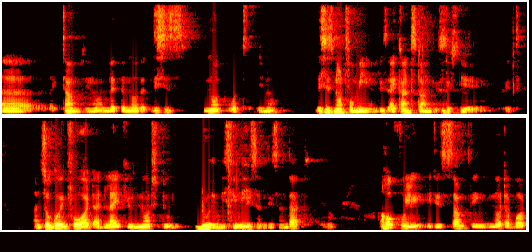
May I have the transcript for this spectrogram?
uh, like terms. You know, and let them know that this is not what you know. This is not for me, and this I can't stand this. this yeah, Right. And so going forward, I'd like you not to do you know, do this and this and that. You know, hopefully it is something not about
